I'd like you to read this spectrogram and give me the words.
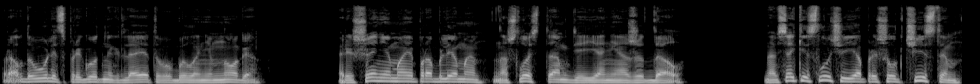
Правда, улиц, пригодных для этого, было немного. Решение моей проблемы нашлось там, где я не ожидал. На всякий случай я пришел к чистым,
